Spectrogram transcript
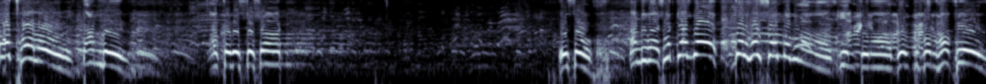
শট হলো তানভীর অক্ষবিষ্ট শট ইউসুফ তানভীর ভাই শট কি আসবে। গোল হওয়ার সম্ভাবনা। কিন্তু না গোলকিপার হাফিজ।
